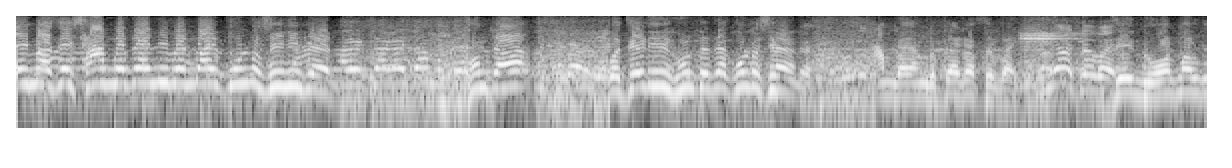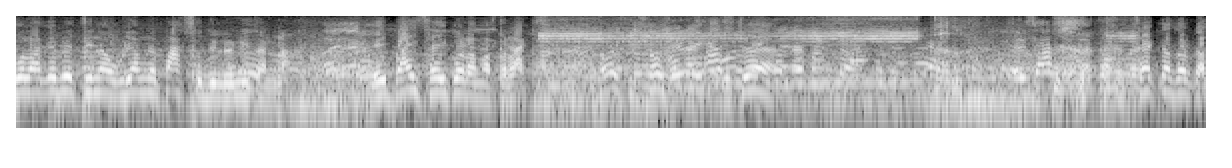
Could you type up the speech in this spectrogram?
এই মাসে সামনে দিয়ে নিবেন ভাই পনেরোশো নিবেন। ঘুমটা? যেডি ঘুমতে যায় কোনটা ছিলেন আমরা আমাদের পেট আছে ভাই। যে নর্মালগুলো আগে বেচছি না উড়ে আপনি পাঁচশো দিলে নিতেন না। এই বাই সাই করা মাছ রাখছি। বুঝছেন? একটা দরকার।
